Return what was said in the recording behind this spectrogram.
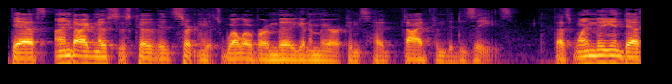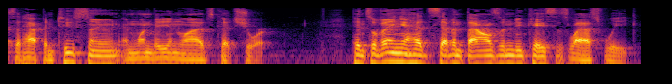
deaths undiagnosed as COVID, certainly it's well over a million Americans had died from the disease. That's 1 million deaths that happened too soon and 1 million lives cut short. Pennsylvania had 7,000 new cases last week.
